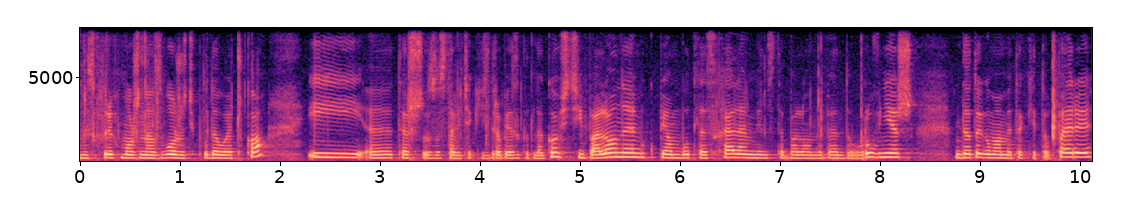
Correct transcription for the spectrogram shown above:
z których można złożyć pudełeczko i y, też zostawić jakiś drobiazg dla gości. Balony. Kupiłam butlę z helem, więc te balony będą również. Do tego mamy takie topery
